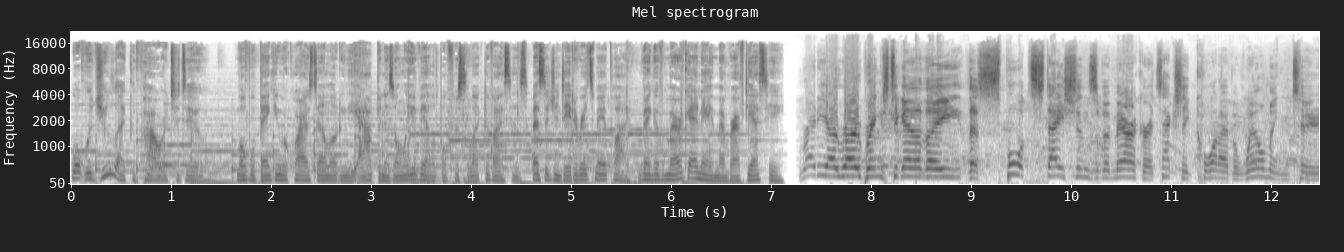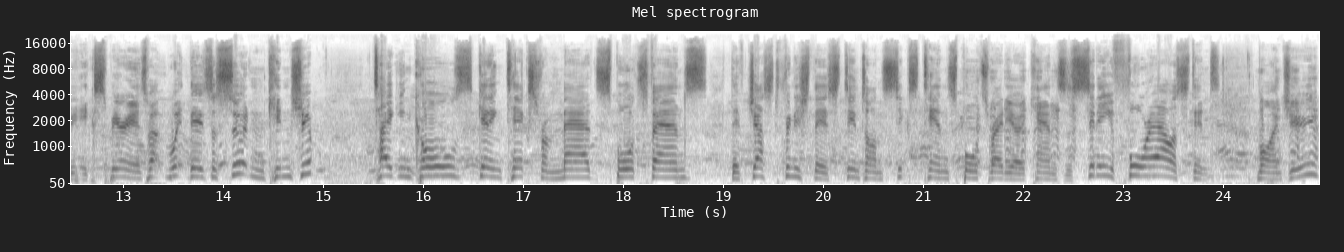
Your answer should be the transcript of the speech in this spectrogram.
What would you like the power to do? Mobile banking requires downloading the app and is only available for select devices. Message and data rates may apply. Bank of America and a member FDIC. Radio Row brings together the, the sports stations of America. It's actually quite overwhelming to experience, but there's a certain kinship taking calls, getting texts from mad sports fans. They've just finished their stint on 610 Sports Radio Kansas City, four hour stint, mind you.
